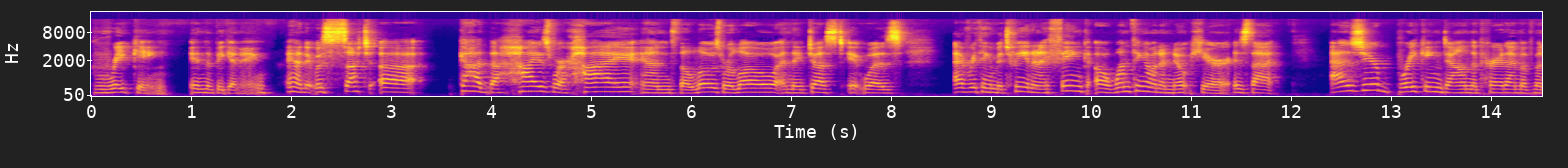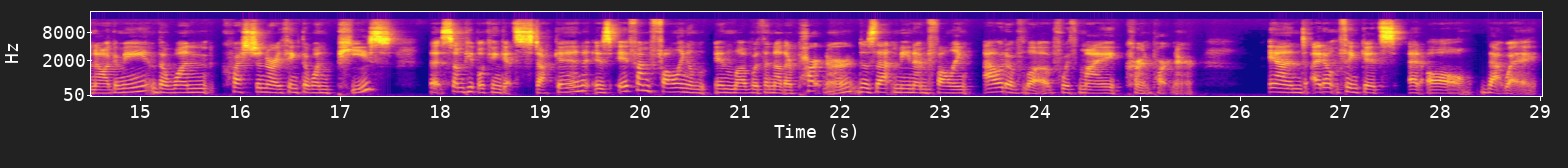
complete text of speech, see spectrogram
breaking in the beginning. And it was such a, God, the highs were high and the lows were low. And they just, it was everything in between. And I think, oh, one thing I want to note here is that as you're breaking down the paradigm of monogamy, the one question, or I think the one piece that some people can get stuck in is if I'm falling in- love with another partner, does that mean I'm falling out of love with my current partner? And I don't think it's at all that way.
